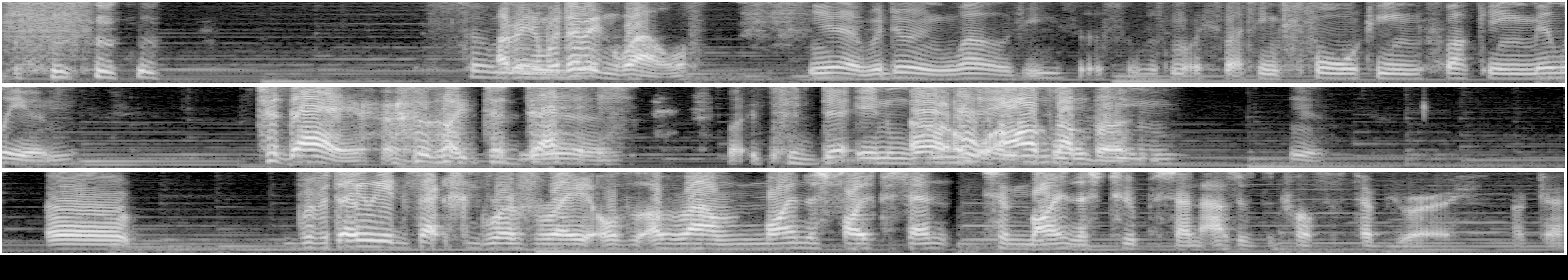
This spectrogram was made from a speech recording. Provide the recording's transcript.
so. I mean, we're doing well. Yeah, we're doing well. Jesus, I was not expecting 14 fucking million. Today. like today. Yeah. Like today in one Uh, oh, day. our number. 14 uh, with a daily infection growth rate of around minus 5% to minus 2% as of the 12th of February. Okay.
